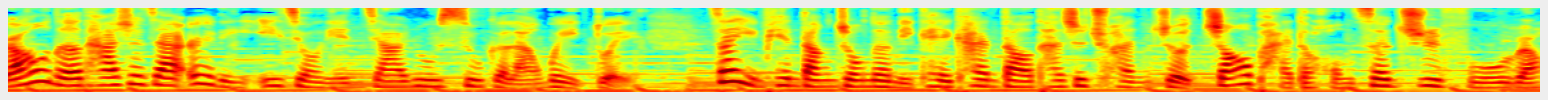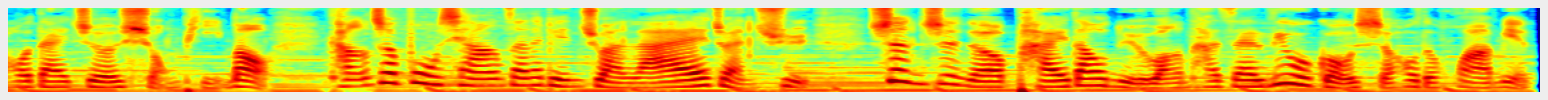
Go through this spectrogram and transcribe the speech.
然后呢，他是在二零一九年加入苏格兰卫队。在影片当中呢，你可以看到他是穿着招牌的红色制服，然后戴着熊皮帽，扛着步枪在那边转来转去，甚至呢拍到女王她在遛狗时候的画面，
